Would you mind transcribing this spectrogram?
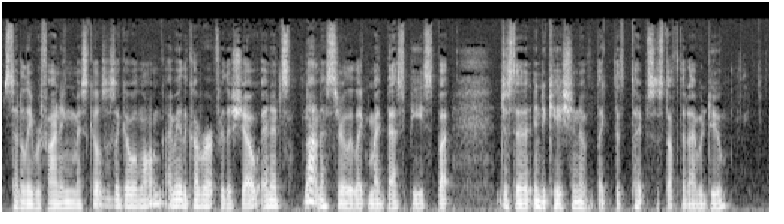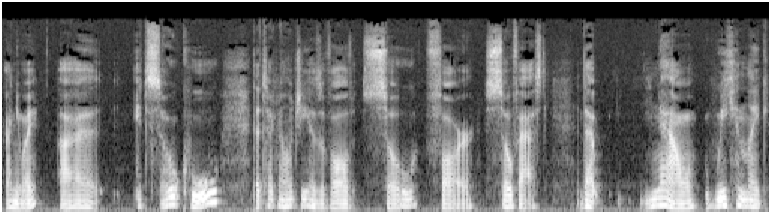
steadily refining my skills as I go along. I made the cover art for this show, and it's not necessarily like my best piece, but just an indication of like the types of stuff that I would do. Anyway, uh, it's so cool that technology has evolved so far, so fast that now we can like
